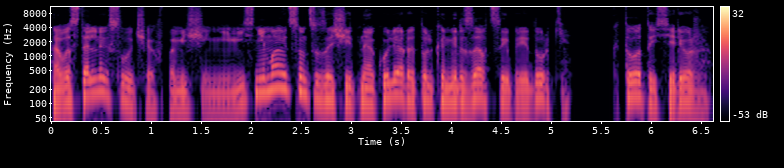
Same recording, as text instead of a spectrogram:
А в остальных случаях в помещении не снимают солнцезащитные окуляры только мерзавцы и придурки. Кто ты, Сережа?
